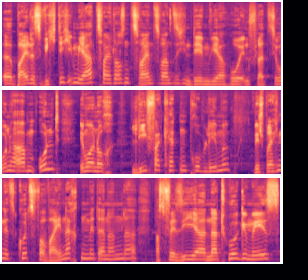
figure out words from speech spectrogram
Äh, beides wichtig im Jahr 2022, in dem wir hohe Inflation haben und immer noch Lieferkettenprobleme. Wir sprechen jetzt kurz vor Weihnachten miteinander, was für Sie ja naturgemäß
